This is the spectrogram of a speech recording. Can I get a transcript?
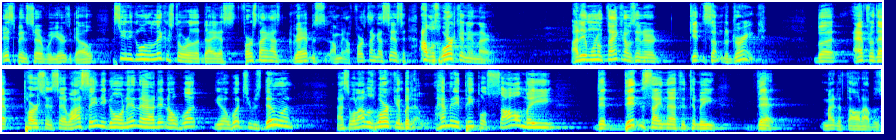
It's been several years ago. I seen you go in the liquor store the other day. That's the first thing I grabbed, I mean, the first thing I said, I said, I was working in there. I didn't want them to think I was in there getting something to drink. But after that person said, well, I seen you going in there. I didn't know what, you know, what you was doing. I said, well, I was working, but how many people saw me that didn't say nothing to me that might have thought I was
